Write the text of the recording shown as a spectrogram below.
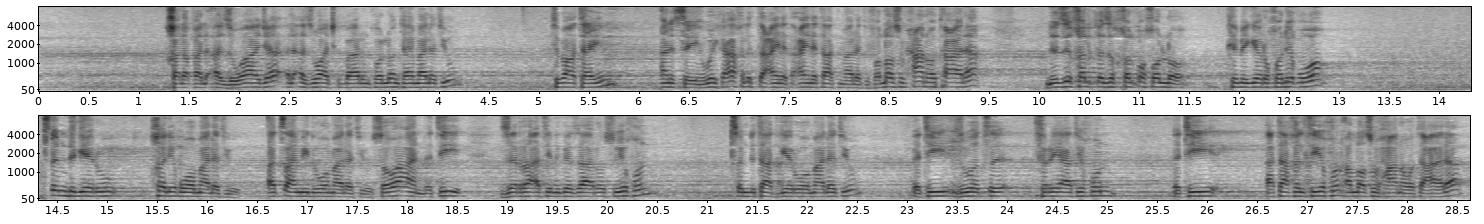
ኸለቀ ኣዋጃ ኣዋጅ ክበሃል ከሎ እንታይ ማለት እዩ ትባዕታይን ኣንስተይን ወይ ከዓ ክልተ ይነት ዓይነታት ማለት እዩ ላ ስብሓን ወተላ ነዚ ኸልቂ ዚ ክኸልቆ ከሎ ከመይ ገይሩ ኸሊቕዎ ፅምዲ ገይሩ ኸሊቕዎ ማለት እዩ ኣፃሚድዎ ማለት እዩ ሰዋእን እቲ ዘራእቲ ንገዛ ርእሱ ይኹን ፅምድታት ገይርዎ ማለት እዩ እቲ ዝወፅእ ፍርያት ይኹን እቲ ኣታክልቲ ይኹን ኣላ ስብሓን ወተላ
